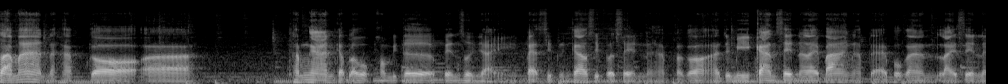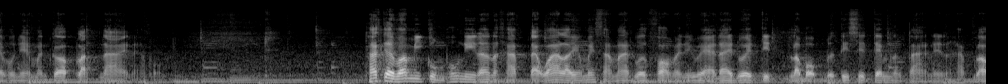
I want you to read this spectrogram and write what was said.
สามารถนะครับก็ทำงานกับระบบคอมพิวเตอร์เป็นส่วนใหญ่ 80-90%นะครับ แล้วก็อาจจะมีการเซ็นอะไรบ้างนะครับ แต่พวกการลายเซ็นอะไรพวกนี้มันก็ปรับได้นะครับผมถ้าเกิดว่ามีกลุ่มพวกนี้แล้วนะครับ แต่ว่าเรายังไม่สามารถ work from anywhere ได้ด้วยติดระบบหรือติด system ต่างๆเนี่ยนะครับ เรา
